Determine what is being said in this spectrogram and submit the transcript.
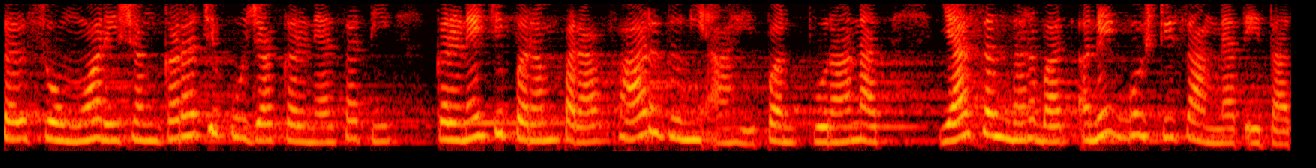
तर सोमवारी शंकराची पूजा करण्यासाठी करण्याची परंपरा फार जुनी आहे पण पुराणात या संदर्भात अनेक गोष्टी सांगण्यात येतात.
